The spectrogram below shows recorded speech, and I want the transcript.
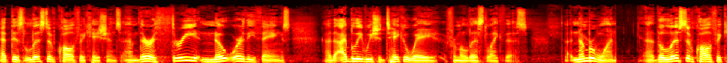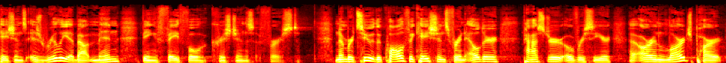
at this list of qualifications, um, there are three noteworthy things uh, that I believe we should take away from a list like this. Number one, uh, the list of qualifications is really about men being faithful Christians first. Number two, the qualifications for an elder, pastor, overseer uh, are in large part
